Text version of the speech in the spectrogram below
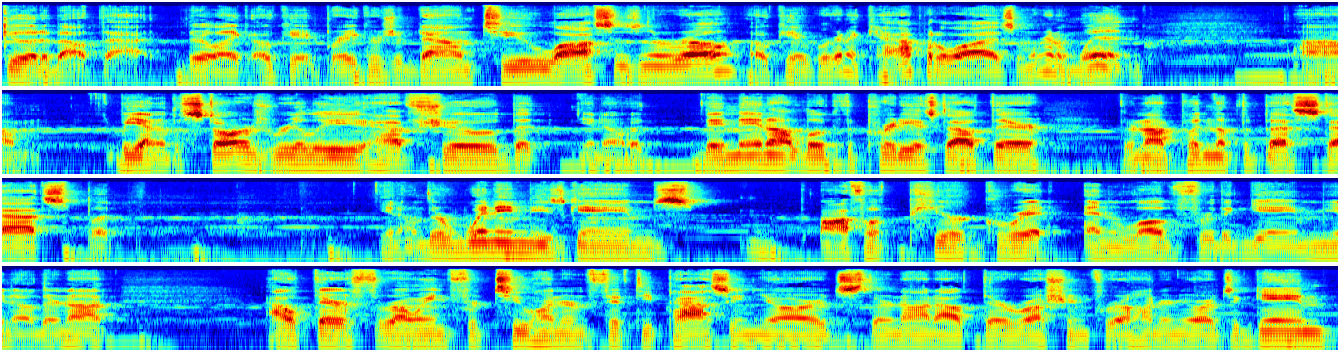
good about that. They're like, okay, Breakers are down two losses in a row. Okay, we're going to capitalize and we're going to win. Um, but yeah, no, the Stars really have showed that you know they may not look the prettiest out there. They're not putting up the best stats, but you know they're winning these games off of pure grit and love for the game. You know they're not out there throwing for 250 passing yards. They're not out there rushing for 100 yards a game,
